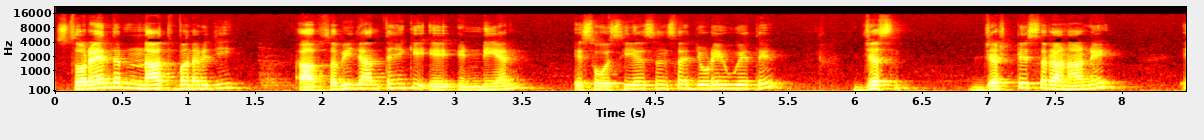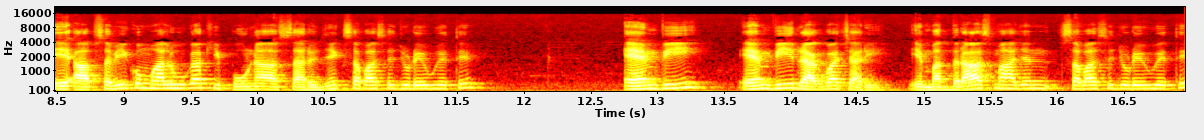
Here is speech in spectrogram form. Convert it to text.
सुरेंद्र नाथ बनर्जी, आप सभी जानते हैं कि ये इंडियन एसोसिएशन से जुड़े हुए थे। जस, जस्टिस राणा ने, ये आप सभी को मालूम होगा कि पूना सार्वजनिक सभा से जुड़े हुए थे। M V M V Raghavachari, ये मद्रास महाजन सभा से जुड़े हुए थे।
